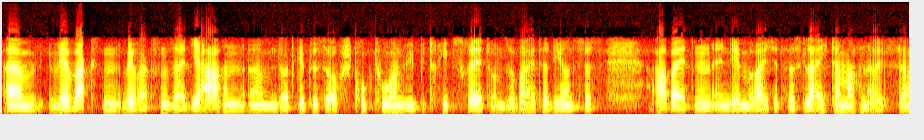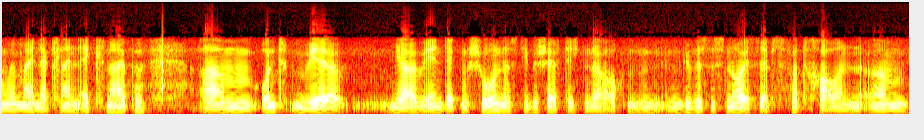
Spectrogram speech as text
wir wachsen, wir wachsen seit Jahren. Ähm, dort gibt es auch Strukturen wie Betriebsräte und so weiter, die uns das Arbeiten in dem Bereich etwas leichter machen als, sagen wir mal, in der kleinen Eckkneipe. Ähm, und wir, ja, wir entdecken schon, dass die Beschäftigten da auch ein gewisses neues Selbstvertrauen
